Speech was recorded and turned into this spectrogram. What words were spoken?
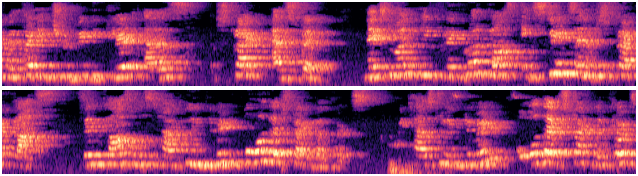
an abstract method, it should be declared as abstract as well. Next one, if regular class extends an abstract class, then class must have to implement all the abstract methods. It has to implement all the abstract methods.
